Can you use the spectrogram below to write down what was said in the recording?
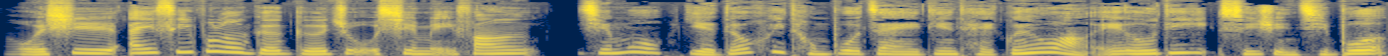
我是 IC 部落格阁主谢美芳。节目也都会同步在电台官网 AOD 随选即播，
